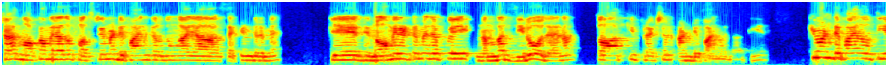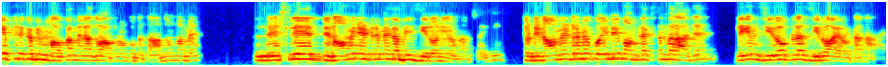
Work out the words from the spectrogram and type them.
शायद मौका मिला तो फ़र्स्ट ईयर में डिफाइन कर दूँगा या सेकंड ईयर में। कि डिनोमिनेटर में जब कोई नंबर ज़ीरो हो जाए ना तो आपकी फ्रैक्शन अनडिफाइन हो जाती है। क्यों अनडिफाइन होती है? फिर कभी मौका मिला तो आप लोगों को बता दूँगा मैं। इसलिए डिनोमिनेटर में कभी ज़ीरो नहीं होना चाहिए। तो डिनोमिनेटर में कोई भी कॉम्प्लेक्स नंबर आ जाए, लेकिन ज़ीरो प्लस ज़ीरो आयोटा ना आए।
